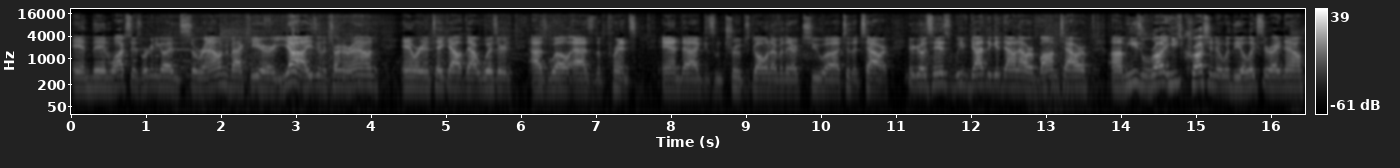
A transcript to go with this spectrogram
And then watch this. We're going to go ahead and surround back here. Yeah, he's going to turn around and we're going to take out that wizard as well as the prince and uh, get some troops going over there to uh, to the tower. Here goes his. We've got to get down our bomb tower. Um, he's he's crushing it with the elixir right now.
